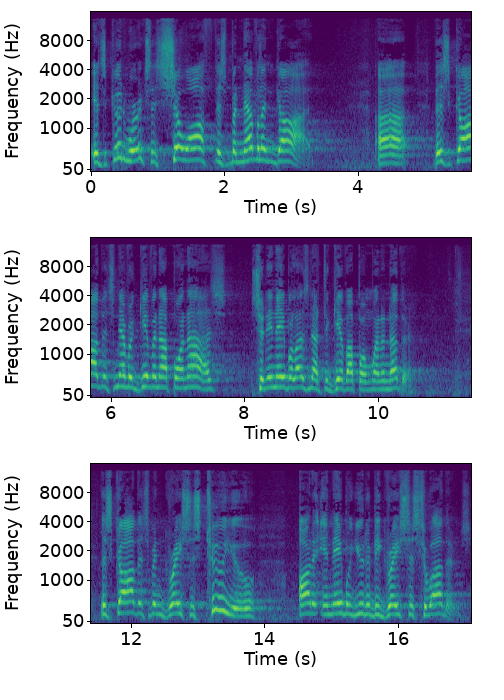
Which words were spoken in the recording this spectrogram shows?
it's good works that show off this benevolent God. Uh, this God that's never given up on us should enable us not to give up on one another. This God that's been gracious to you ought to enable you to be gracious to others.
